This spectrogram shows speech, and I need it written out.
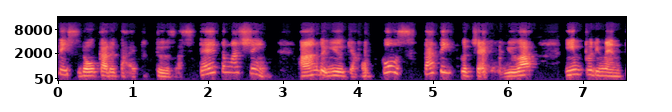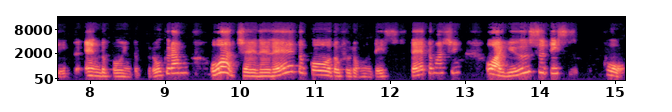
this local type to the state machine and you can of course static check your implemented endpoint program or generate code from this state machine or use this for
